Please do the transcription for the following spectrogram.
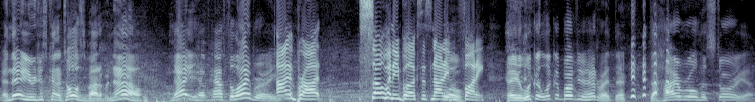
And there you just kind of told us about it. But now, now you have half the library. here. I brought so many books, it's not Whoa. even funny. Hey, look at look above your head right there. the Hyrule Historia.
